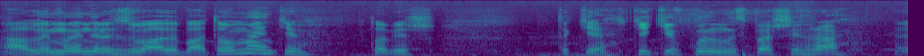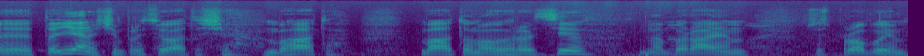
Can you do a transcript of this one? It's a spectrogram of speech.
але ми не реалізували багато моментів. Тобі ж таке, тільки вплинули перша гра. Е, Та є над чим працювати ще багато. Багато нових гравців, набираємо, щось пробуємо,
